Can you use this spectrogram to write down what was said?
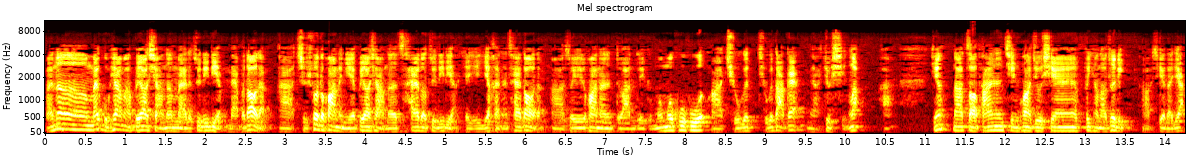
反正买股票嘛，不要想着买的最低点买不到的啊。指数的话呢，你也不要想着猜到最低点，也也很难猜到的啊。所以的话呢，对吧？这个模模糊糊啊，求个求个大概那就行了啊。行，那早盘情况就先分享到这里啊，谢谢大家。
